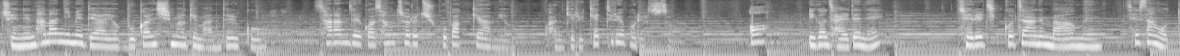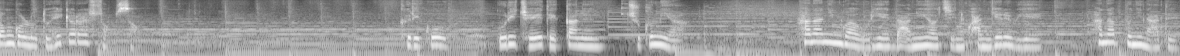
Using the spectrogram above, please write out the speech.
죄는 하나님에 대하여 무관심하게 만들고 사람들과 상처를 주고받게 하며 관계를 깨뜨려 버렸어. 어, 이건 잘 되네. 죄를 짓고자 하는 마음은 세상 어떤 걸로도 해결할 수 없어. 그리고 우리 죄의 대가는 죽음이야. 하나님과 우리의 나뉘어진 관계를 위해 하나뿐인 아들,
